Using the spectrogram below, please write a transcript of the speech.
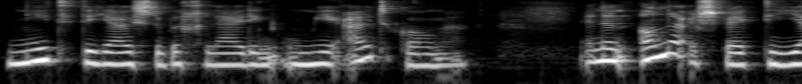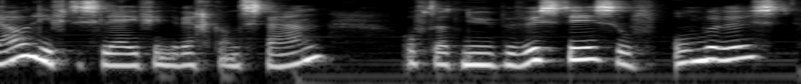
niet de juiste begeleiding om hier uit te komen. En een ander aspect die jouw liefdesleven in de weg kan staan, of dat nu bewust is of onbewust,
